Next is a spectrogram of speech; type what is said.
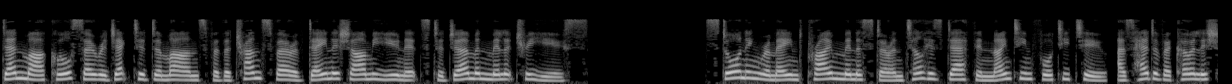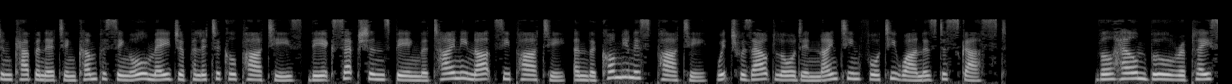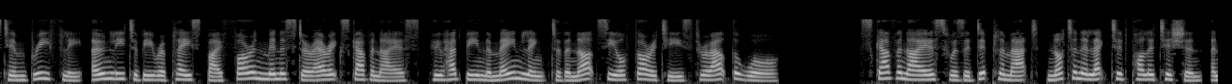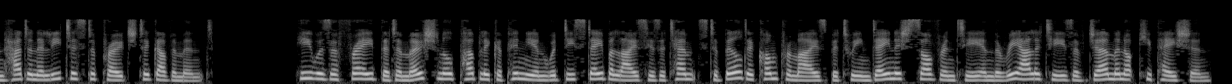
Denmark also rejected demands for the transfer of Danish army units to German military use. Stauning remained prime minister until his death in 1942, as head of a coalition cabinet encompassing all major political parties the exceptions being the tiny Nazi Party, and the Communist Party, which was outlawed in 1941 as discussed. Wilhelm Buhl replaced him briefly, only to be replaced by Foreign Minister Erik Scavenius, who had been the main link to the Nazi authorities throughout the war. Scavenius was a diplomat, not an elected politician, and had an elitist approach to government. He was afraid that emotional public opinion would destabilize his attempts to build a compromise between Danish sovereignty and the realities of German occupation.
